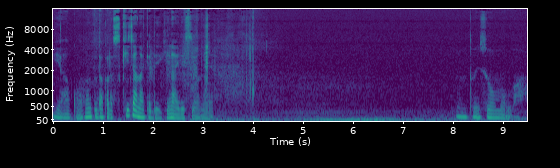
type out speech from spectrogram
いやこうほんとだから好きじゃなきゃできないですよね。本当にそう思うわ。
